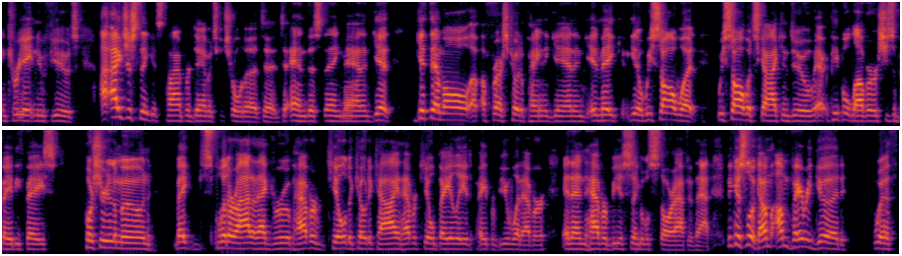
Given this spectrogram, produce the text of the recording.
and create new feuds. I, I just think it's time for Damage Control to, to to end this thing, man, and get get them all a, a fresh coat of paint again, and, and make you know we saw what we saw what Sky can do. People love her. She's a baby face. Push her to the moon. Make split her out of that group. Have her kill Dakota Kai and have her kill Bayley at the pay per view, whatever, and then have her be a single star after that. Because look, I'm I'm very good with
